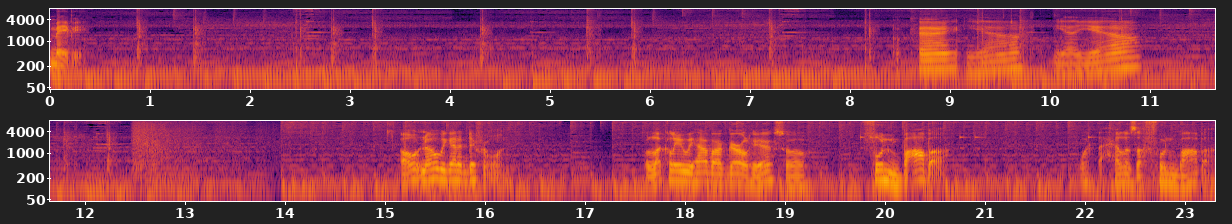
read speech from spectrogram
Maybe. Yeah, yeah, yeah. Oh no, we got a different one. Well, luckily we have our girl here, so Humbaba. What the hell is a Humbaba?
